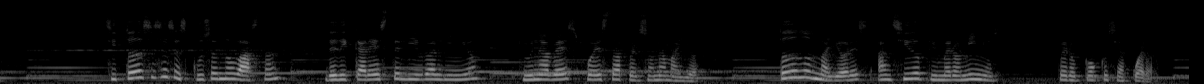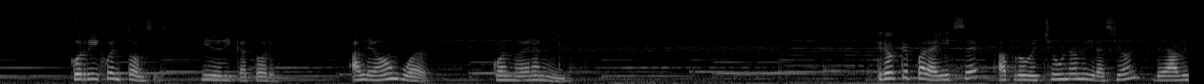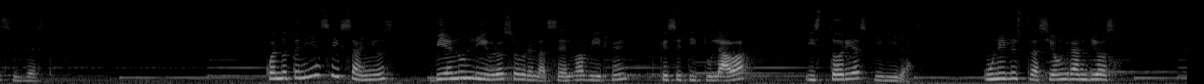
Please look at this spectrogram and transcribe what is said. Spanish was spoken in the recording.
Si todas esas excusas no bastan, dedicaré este libro al niño que una vez fue esta persona mayor. Todos los mayores han sido primero niños, pero pocos se acuerdan. Corrijo entonces mi dedicatoria a Leon Ware cuando era niño. Creo que para irse aprovechó una migración de aves silvestres. Cuando tenía seis años, vi en un libro sobre la selva virgen que se titulaba Historias vividas. Una ilustración grandiosa.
